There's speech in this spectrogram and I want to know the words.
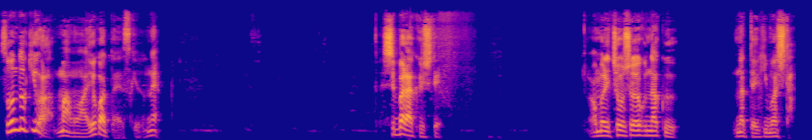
その時は、まあまあ良かったですけどね。しばらくして、あまり調子が良くなくなってきました。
